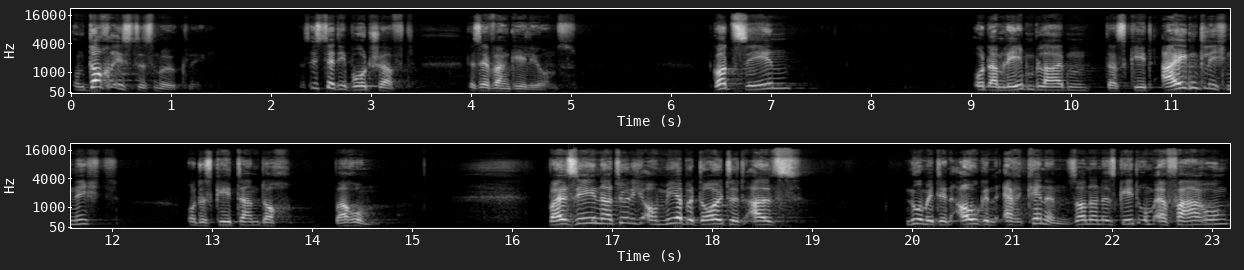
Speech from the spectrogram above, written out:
Und doch ist es möglich. Das ist ja die Botschaft des Evangeliums. Gott sehen und am Leben bleiben, das geht eigentlich nicht und es geht dann doch. Warum? Weil Sehen natürlich auch mehr bedeutet als nur mit den Augen erkennen, sondern es geht um Erfahrung,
